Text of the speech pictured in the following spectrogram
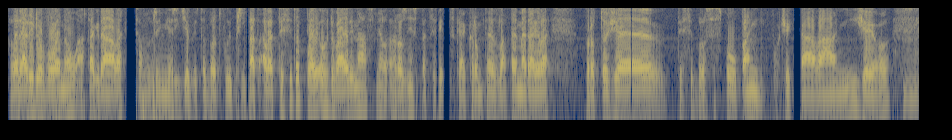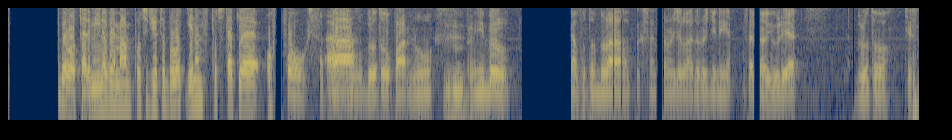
hledali dovolenou a tak dále. Samozřejmě říct, že by to byl tvůj případ, ale ty si to playoff 2.11 měl hrozně specifické, krom té zlaté medaile, protože ty si byl se svou paní v očekávání, že jo? Hmm bylo termínově, mám pocit, že to bylo jenom v podstatě off a... Bylo to o pár dnů. Mm-hmm. První byl a potom byla, pak se narodila do rodiny dcera Julie. Bylo to těsně,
